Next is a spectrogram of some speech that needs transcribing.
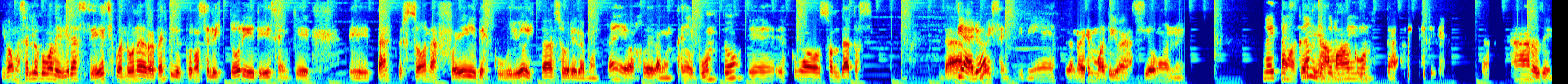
y vamos a hacerlo como debiera ser, si cuando uno de repente conoce la historia y te dicen que eh, tal persona fue y descubrió y estaba sobre la montaña y bajó de la montaña y punto, eh, es como son datos. datos No hay sentimiento, no hay motivación. No hay, pasión. acá te vamos a contar claro, de,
